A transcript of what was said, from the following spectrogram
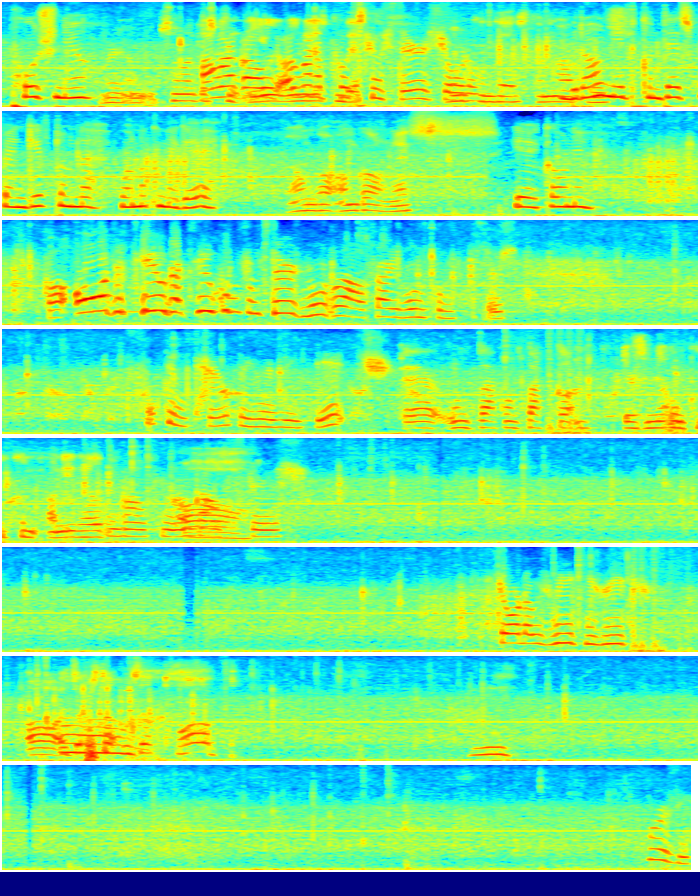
Push now. Right, um, someone I'm just gonna con- go, I'm gonna need to put stairs, You Jordan. contest, I'm We don't push. need to contest, Ben. Give them that. We're not gonna get it. I'm, go I'm going next. Yeah, go now. Go. Oh, there's two, there's two come from stairs. One, well, sorry, one come from stairs. Fucking camping with you, bitch. Uh, one's back, one's back, got him. There's nothing cooking, I need help. I'm going I'm going Oh. Jordan was weak, he's weak. Oh, he's, he's, up, he's up top. Mm. Where is he?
